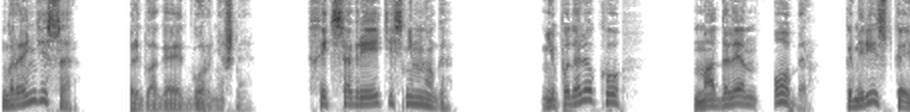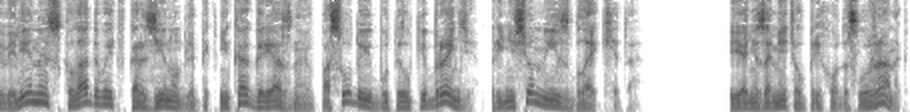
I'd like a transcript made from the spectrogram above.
«Бренди, сэр?» — предлагает горничная. «Хоть согреетесь немного». Неподалеку Мадлен Обер, Камеристка Эвелины складывает в корзину для пикника грязную посуду и бутылки бренди, принесенные из Блэкхита. Я не заметил прихода служанок,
